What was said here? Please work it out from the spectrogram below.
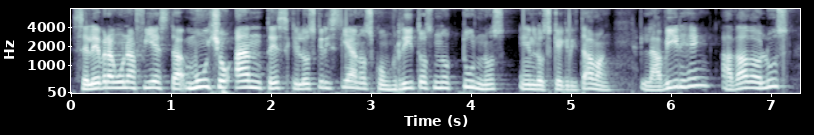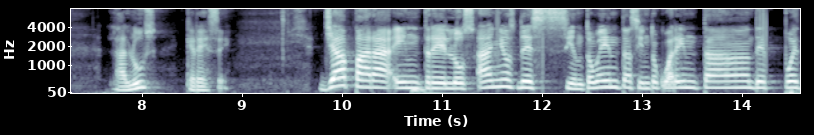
celebran una fiesta mucho antes que los cristianos con ritos nocturnos en los que gritaban, la Virgen ha dado a luz, la luz crece. Ya para entre los años de 120, 140 después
